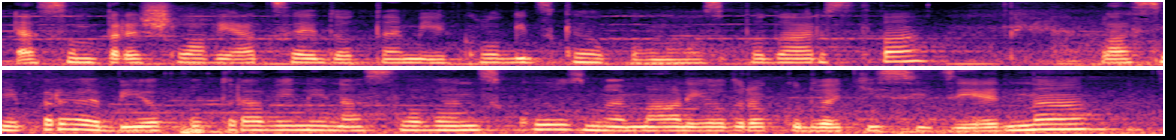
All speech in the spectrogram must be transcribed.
ja som prešla viacej do témy ekologického polnohospodárstva. Vlastne prvé biopotraviny na Slovensku sme mali od roku 2001.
